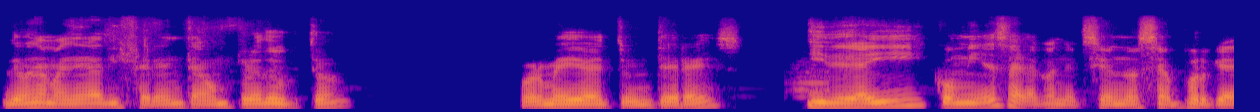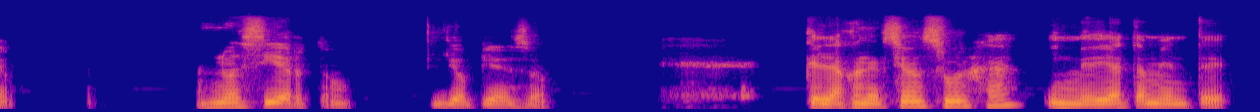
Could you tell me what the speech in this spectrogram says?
de una manera diferente a un producto por medio de tu interés y de ahí comienza la conexión, o sea, porque no es cierto, yo pienso, que la conexión surja inmediatamente,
